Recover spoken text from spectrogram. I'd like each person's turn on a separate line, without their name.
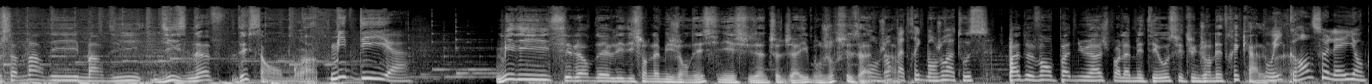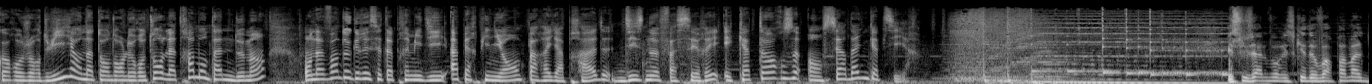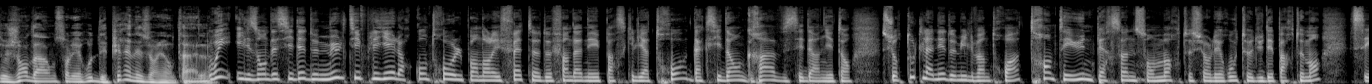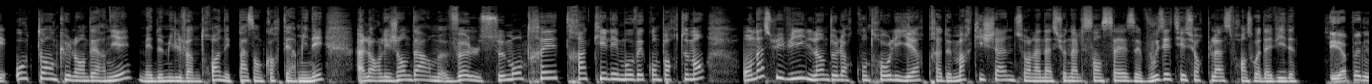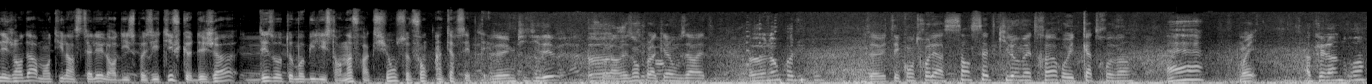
Nous sommes mardi, mardi 19 décembre.
Midi.
Midi, c'est l'heure de l'édition de la mi-journée, signée Suzanne Chodjaï. Bonjour Suzanne.
Bonjour Patrick, bonjour à tous.
Pas de vent, pas de nuages pour la météo, c'est une journée très calme.
Oui, grand soleil encore aujourd'hui, en attendant le retour de la tramontane demain. On a 20 degrés cet après-midi à Perpignan, pareil à Prades, 19 à Serré et 14 en Cerdagne-Capcir.
Et Suzanne, vous risquez de voir pas mal de gendarmes sur les routes des Pyrénées-Orientales.
Oui, ils ont décidé de multiplier leurs contrôles pendant les fêtes de fin d'année parce qu'il y a trop d'accidents graves ces derniers temps. Sur toute l'année 2023, 31 personnes sont mortes sur les routes du département. C'est autant que l'an dernier, mais 2023 n'est pas encore terminé. Alors les gendarmes veulent se montrer, traquer les mauvais comportements. On a suivi l'un de leurs contrôles hier près de Marquichan sur la nationale 116. Vous étiez sur place, François David.
Et à peine les gendarmes ont-ils installé leur dispositif que déjà des automobilistes en infraction se font intercepter.
Vous avez une petite idée sur la raison pour laquelle on vous arrête
Euh, non, pas du tout.
Vous avez été contrôlé à 107 km/h au lieu de 80.
Hein
Oui,
À quel endroit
